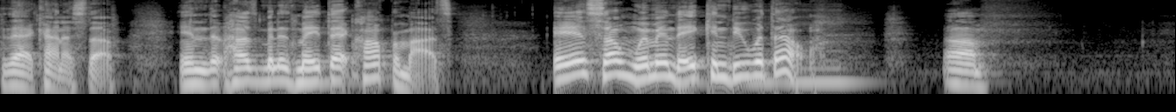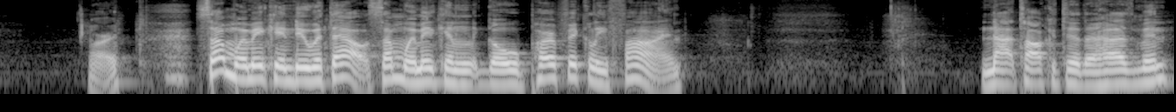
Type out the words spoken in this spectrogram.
that kind of stuff. And the husband has made that compromise. And some women they can do without. Um, all right. Some women can do without. Some women can go perfectly fine not talking to their husband,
